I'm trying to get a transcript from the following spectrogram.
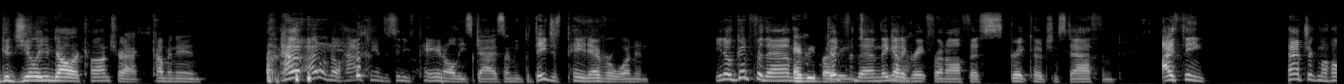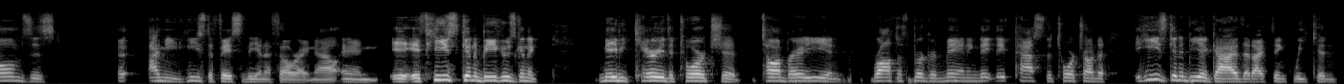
gajillion dollar contract coming in. How, I don't know how Kansas City's paying all these guys. I mean, but they just paid everyone, and you know, good for them. Everybody, good for them. They got a great front office, great coaching staff, and I think Patrick Mahomes is. uh, I mean, he's the face of the NFL right now, and if he's going to be who's going to maybe carry the torch at Tom Brady and Roethlisberger and Manning, they they've passed the torch on to. He's going to be a guy that I think we can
